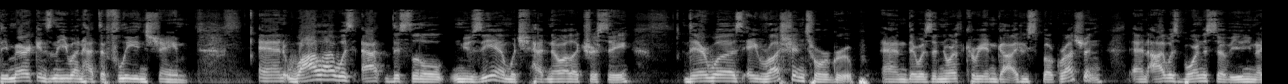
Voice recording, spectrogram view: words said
the Americans in the UN had to flee in shame. And while I was at this little museum, which had no electricity, there was a Russian tour group and there was a North Korean guide who spoke Russian. And I was born in the Soviet Union.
